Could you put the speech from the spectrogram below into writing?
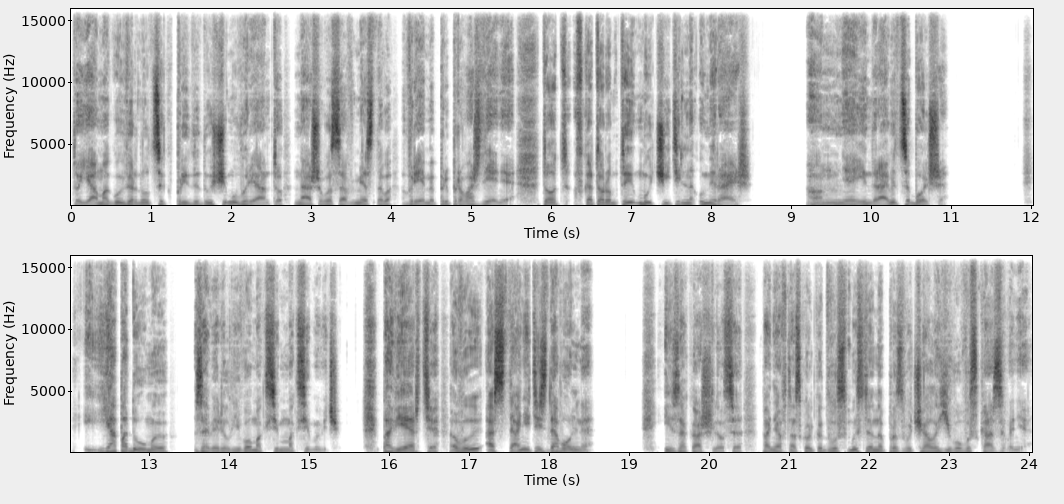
то я могу вернуться к предыдущему варианту нашего совместного времяпрепровождения, тот, в котором ты мучительно умираешь. Он мне и нравится больше». «Я подумаю», — заверил его Максим Максимович. «Поверьте, вы останетесь довольны». И закашлялся, поняв, насколько двусмысленно прозвучало его высказывание.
